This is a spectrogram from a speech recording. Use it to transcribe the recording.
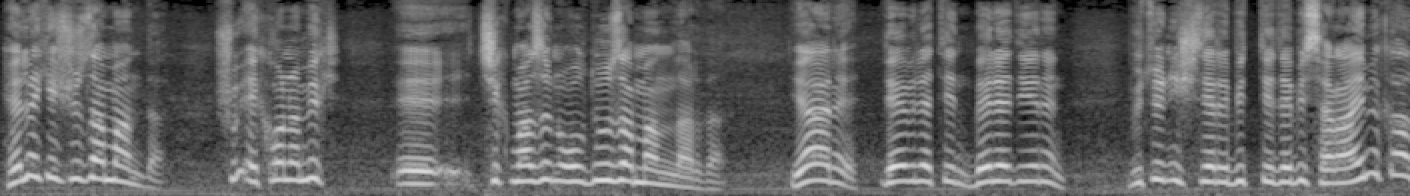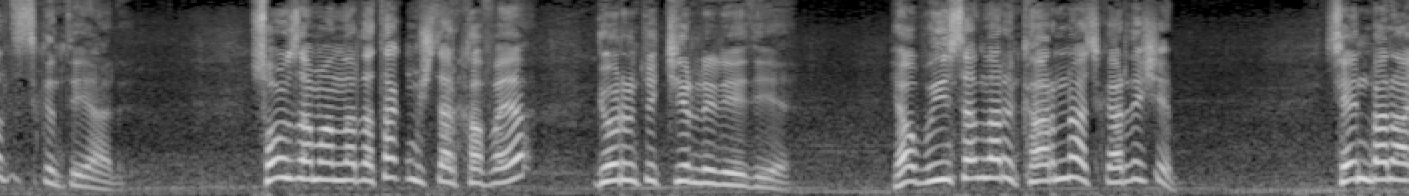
Hele ki şu zamanda, şu ekonomik e, çıkmazın olduğu zamanlarda. Yani devletin, belediyenin bütün işleri bitti de bir sanayi mi kaldı sıkıntı yani? Son zamanlarda takmışlar kafaya görüntü kirliliği diye. Ya bu insanların karnını aç kardeşim. Sen bana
